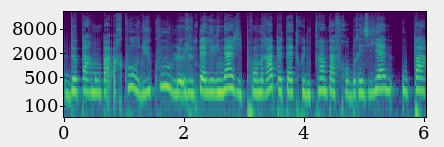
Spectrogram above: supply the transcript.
de par mon parcours, du coup, le, pèlerinage, il prendra peut-être une teinte afro-brésilienne ou pas.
